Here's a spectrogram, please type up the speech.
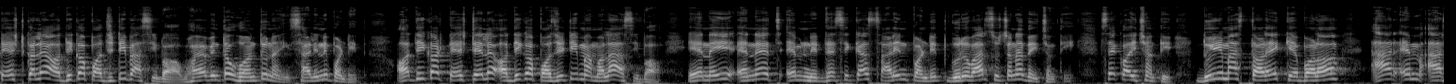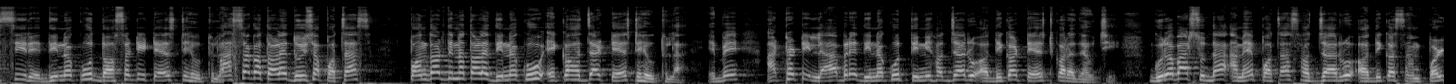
ଟେଷ୍ଟ କଲେ ଅଧିକ ପଜିଟିଭ୍ ଆସିବ। ଭୟଭୀତ ହୁଅନ୍ତୁ ନାହିଁ ଶାଳିନୀ ପଣ୍ଡିତ। ଅଧିକ ଟେଷ୍ଟ ହେଲେ ଅଧିକ ପଜିଟିଭ୍ ମାମଲା ଆସିବ। ଏନେଇ ଏନ୍ଏଚ୍ଏମ୍ ନିର୍ଦ୍ଦେଶିକା ଶାଳିନୀ ପଣ୍ଡିତ ଗୁରୁବାର ସୂଚନା ଦେଇଛନ୍ତି। ସେ କହିଛନ୍ତି ଦୁଇ ମାସ ତଳେ କେବଳ ଆର୍ଏମ୍ଆର୍ସିରେ ଦିନକୁ ଦଶଟି ଟେଷ୍ଟ ହେଉଥିଲା। ମାସକ ତଳେ ଦୁଇଶହ ପଚାଶ ପନ୍ଦର ଦିନ ତଳେ ଦିନକୁ ଏକ ହଜାର ଟେଷ୍ଟ ହେଉଥିଲା। ଏବେ ଆଠଟି ଲ୍ୟାବ୍ରେ ଦିନକୁ ତିନି ହଜାରରୁ ଅଧିକ ଟେଷ୍ଟ କରାଯାଉଛି। ଗୁରୁବାର ସୁଦ୍ଧା ଆମେ ପଚାଶ ହଜାରରୁ ଅଧିକ ସାମ୍ପଲ୍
